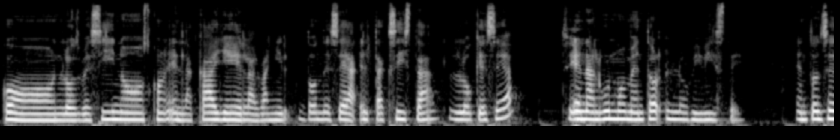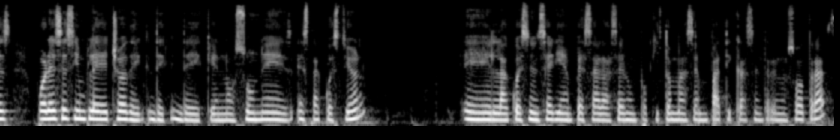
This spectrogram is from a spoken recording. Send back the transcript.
con los vecinos, con, en la calle, el albañil, donde sea, el taxista, lo que sea, Sí. en algún momento lo viviste. Entonces, por ese simple hecho de, de- de que nos une esta cuestión, eh, la cuestión sería empezar a ser un poquito más empáticas entre nosotras,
